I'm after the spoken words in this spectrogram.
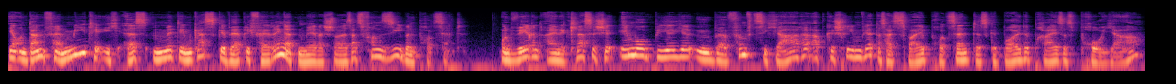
Ja, und dann vermiete ich es mit dem gastgewerblich verringerten Mehrwertsteuersatz von 7%. Und während eine klassische Immobilie über 50 Jahre abgeschrieben wird, das heißt 2% des Gebäudepreises pro Jahr,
